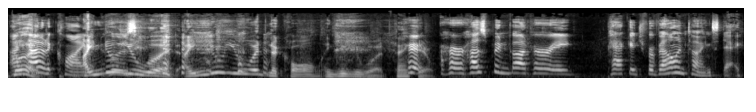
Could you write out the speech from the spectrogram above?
Good. I had a client. I knew you would. I knew you would, Nicole. I knew you would. Thank her, you. her husband got her a package for Valentine's Day.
